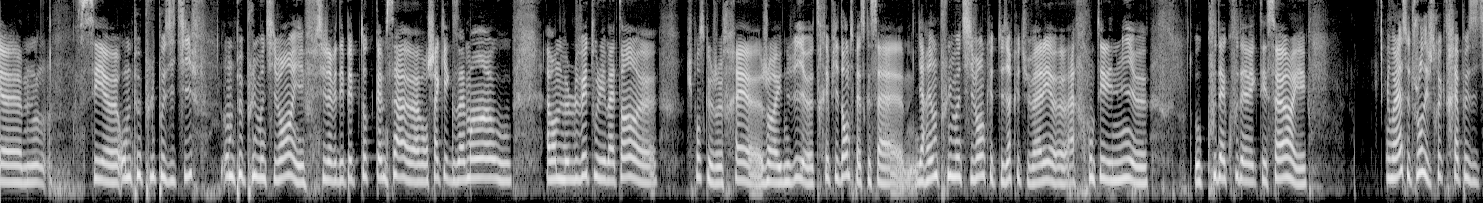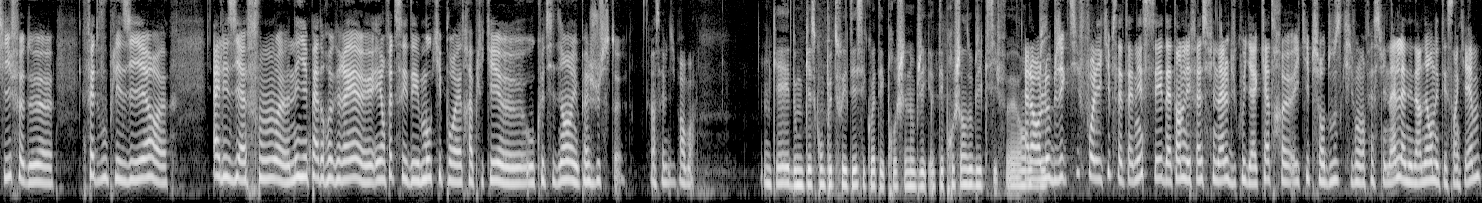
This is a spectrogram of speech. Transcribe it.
c'est on ne peut plus positif, on ne peut plus motivant. Et si j'avais des pep comme ça avant chaque examen ou avant de me lever tous les matins je pense que je ferais, j'aurais une vie trépidante parce que ça, il y a rien de plus motivant que de te dire que tu vas aller affronter l'ennemi au coude à coude avec tes sœurs et, voilà, c'est toujours des trucs très positifs de euh, faites-vous plaisir, euh, allez-y à fond, euh, n'ayez pas de regrets. et en fait, c'est des mots qui pourraient être appliqués au quotidien et pas juste un samedi par mois. Ok, donc qu'est-ce qu'on peut te souhaiter? C'est quoi tes, prochains, tes prochains objectifs Alors l'objectif pour l'équipe cette année, c'est d'atteindre les phases finales. Du coup, il y a 4 équipes sur 12 qui vont en phase finale. L'année dernière, on était cinquième.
